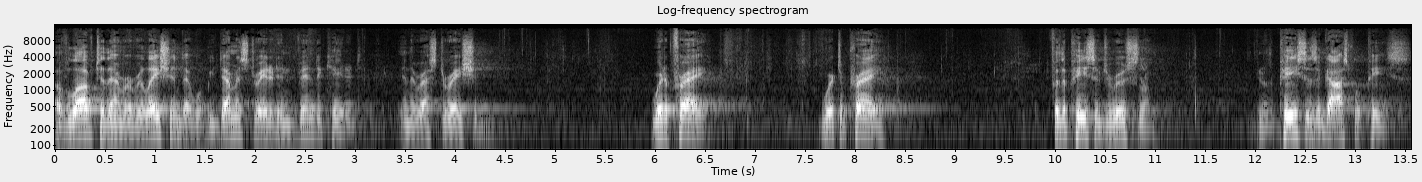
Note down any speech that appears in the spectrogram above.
of love to them, a relation that will be demonstrated and vindicated in the restoration. We're to pray. We're to pray for the peace of Jerusalem. You know, the peace is a gospel peace.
